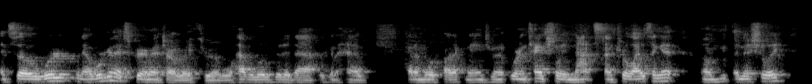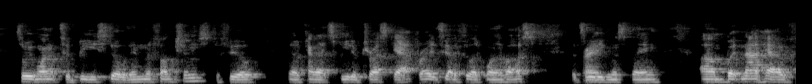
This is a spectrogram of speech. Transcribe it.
and so we're you know we're going to experiment our way through it. We'll have a little bit of that. We're going to have kind of more product management. We're intentionally not centralizing it um, initially, so we want it to be still in the functions to feel you know kind of that speed of trust gap, right? It's got to feel like one of us that's right. leading this thing um, but not have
